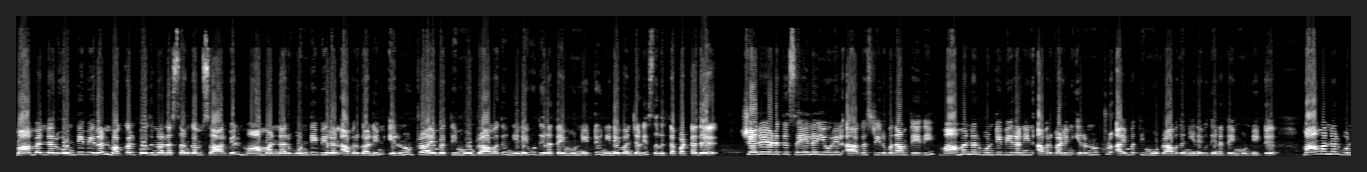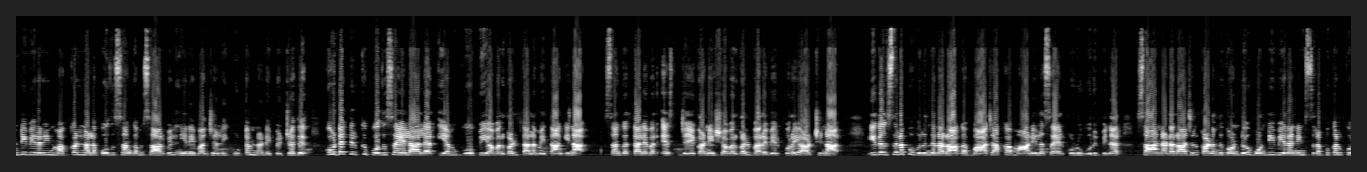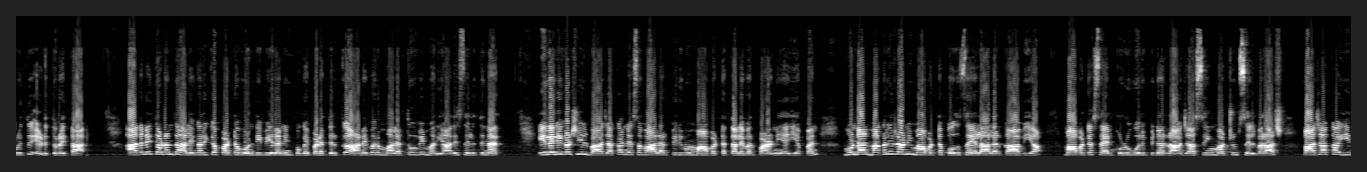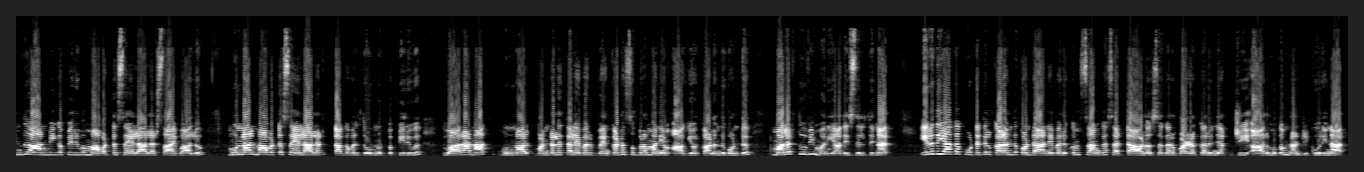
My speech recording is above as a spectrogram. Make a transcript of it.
மாமன்னர் ஒண்டிவீரன் மக்கள் பொதுநல சங்கம் சார்பில் மாமன்னர் ஒண்டிவீரன் அவர்களின் இருநூற்று ஐம்பத்தி மூன்றாவது நினைவு தினத்தை முன்னிட்டு நினைவஞ்சலி செலுத்தப்பட்டது. சென்னை அடுத்த சேலையூரில் ஆகஸ்ட் இருபதாம் தேதி மாமன்னர் ஒண்டிவீரனின் அவர்களின் இருநூற்று ஐம்பத்தி மூன்றாவது நினைவு தினத்தை முன்னிட்டு மாமன்னர் ஒண்டிவீரனின் மக்கள் நல பொது சங்கம் சார்பில் நினைவஞ்சலி கூட்டம் நடைபெற்றது. கூட்டத்திற்கு பொதுச் செயலாளர் எம் கோபி அவர்கள் தலைமை தாங்கினார். சங்க தலைவர் எஸ். ஜெயகணேஷ் அவர்கள் வரவேற்புரை ஆற்றினார். இதில் சிறப்பு விருந்தினராக பாஜக மாநில செயற்குழு உறுப்பினர் சா. நடராஜன் கலந்து கொண்டு ஒண்டி வீரனின் சிறப்புகள் குறித்து எடுத்துரைத்தார். அதனைத் தொடர்ந்து அலங்கரிக்கப்பட்ட ஒண்டி வீரனின் புகைப்படத்திற்கு அனைவரும் மலர் தூவி மரியாதை செலுத்தினர். இந்த நிகழ்ச்சியில் பாஜக நெசவாளர் பிரிவு மாவட்ட தலைவர் பழனி ஐயப்பன் முன்னாள் மகளிர் அணி மாவட்ட பொதுச் செயலாளர் காவியா மாவட்ட செயற்குழு உறுப்பினர் ராஜா சிங் மற்றும் செல்வராஜ் பாஜக இந்து ஆன்மீக பிரிவு மாவட்ட செயலாளர் சாய்பாலு முன்னாள் மாவட்ட செயலாளர் தகவல் தொழில்நுட்ப பிரிவு துவாராநாத் முன்னாள் மண்டல தலைவர் வெங்கட சுப்பிரமணியம் ஆகியோர் கலந்து கொண்டு மலர் தூவி மரியாதை செலுத்தினர். இறுதியாக கூட்டத்தில் கலந்து கொண்ட அனைவருக்கும் சங்க சட்ட ஆலோசகர் வழக்கறிஞர் ஜி ஆறுமுகம் நன்றி கூறினார்.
